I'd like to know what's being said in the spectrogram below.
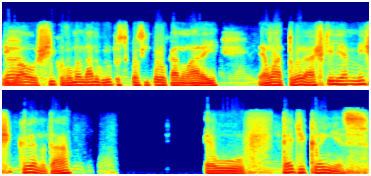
Igual o Chico, vou mandar no grupo se tu conseguir colocar no ar aí. É um ator, acho que ele é mexicano, tá? É o Ted Canhes.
